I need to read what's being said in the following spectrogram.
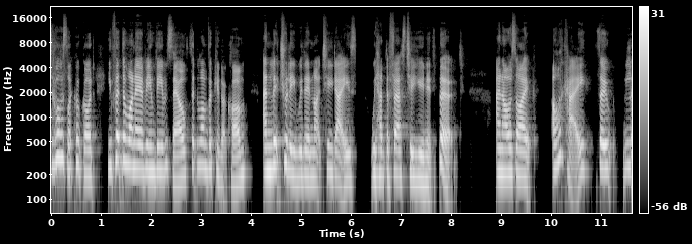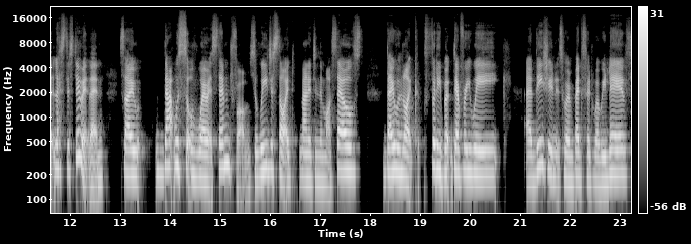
so I was like, oh God, you put them on Airbnb himself, put them on booking.com. And literally within like two days, we had the first two units booked. And I was like, oh, okay, so l- let's just do it then. So that was sort of where it stemmed from. So we just started managing them ourselves. They were like fully booked every week. And these units were in Bedford where we live.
